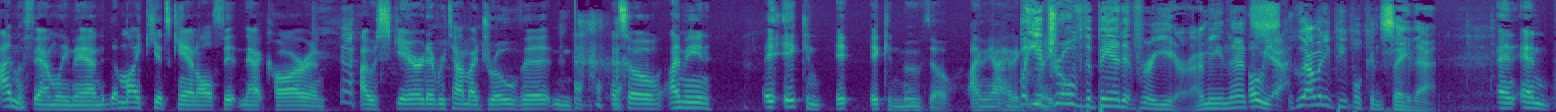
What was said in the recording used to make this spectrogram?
I'm a family man. My kids can't all fit in that car. And I was scared every time I drove it. And, and so, I mean, it, it can it, it can move though. I mean, I had a But you drove the Bandit for a year. I mean, that's Oh, yeah. Who, how many people can say that? and and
